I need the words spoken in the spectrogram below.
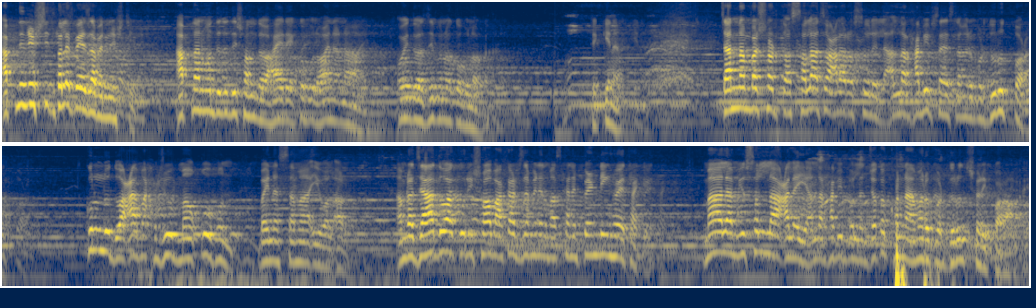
আপনি নিশ্চিত হলে পেয়ে যাবেন নিশ্চিত। আপনার মধ্যে যদি সন্দেহ, হায় রে, কবুল হয় না না হয়, ওই দোয়া জীবনও কবুল হবে ঠিক কিনা চার নাম্বার শর্ত সালাতু আলা রসুল্লাহ আল্লাহর হাবিব আলাইহি ইসলামের উপর দুরূদ পড়া। কুল্লু দুআ মাহজুব মাওকুফুন বাইনাস সামাই ওয়াল আরদ। আমরা যা দোয়া করি সব আকাশ জামিনের মাঝখানে পেন্ডিং হয়ে থাকে। মা আলাম ইউসাল্লাহ আলাই আল্লাহ হাবিব বললেন, যতক্ষণ না আমার উপর দুরূদ শরীফ পড়া হয়।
